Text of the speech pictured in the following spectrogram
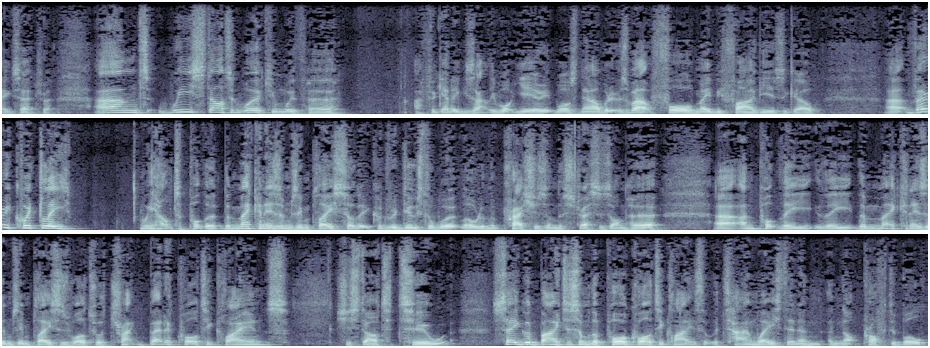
etc. And we started working with her. I forget exactly what year it was now, but it was about four, maybe five years ago. Uh, very quickly, we helped to put the, the mechanisms in place so that it could reduce the workload and the pressures and the stresses on her. Uh, and put the, the, mechanisms in place as well to attract better quality clients. She started to say goodbye to some of the poor quality clients that were time wasting and, and not profitable,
